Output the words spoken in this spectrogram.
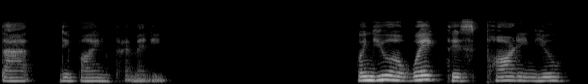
that divine feminine. When you awake this part in you,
